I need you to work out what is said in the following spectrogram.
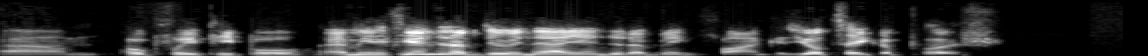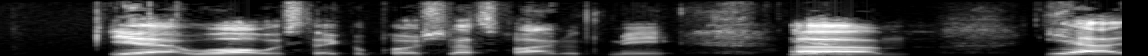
um, hopefully people, I mean, if you ended up doing that, you ended up being fine because you'll take a push. Yeah, we'll always take a push. That's fine with me. Yeah. Um, yeah,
